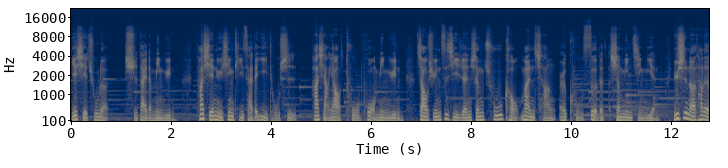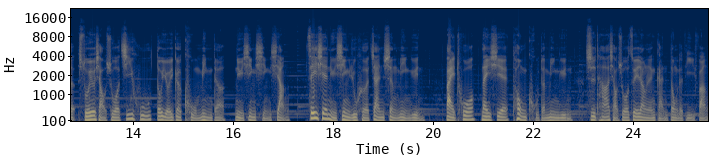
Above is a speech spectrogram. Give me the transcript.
也写出了时代的命运。”她写女性题材的意图是，她想要突破命运，找寻自己人生出口漫长而苦涩的生命经验。于是呢，她的所有小说几乎都有一个苦命的女性形象。这一些女性如何战胜命运，摆脱那一些痛苦的命运，是他小说最让人感动的地方。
